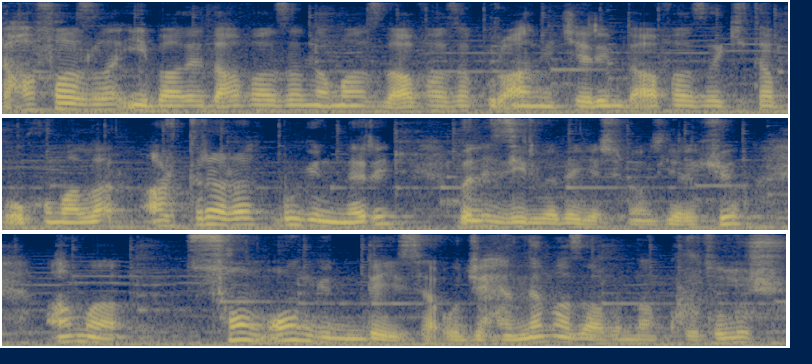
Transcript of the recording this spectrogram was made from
daha fazla ibadet, daha fazla namaz, daha fazla Kur'an-ı Kerim, daha fazla kitap okumalar arttırarak bu günleri böyle zirvede geçirmemiz gerekiyor. Ama son 10 günde ise o cehennem azabından kurtuluş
